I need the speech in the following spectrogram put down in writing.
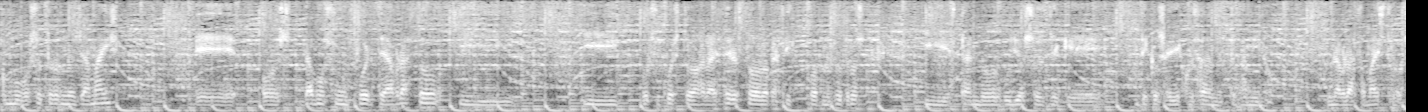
como vosotros nos llamáis, eh, os damos un fuerte abrazo y, y, por supuesto agradeceros todo lo que hacéis por nosotros y estando orgullosos de que, de que os hayáis cruzado en nuestro camino. Un abrazo maestros.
